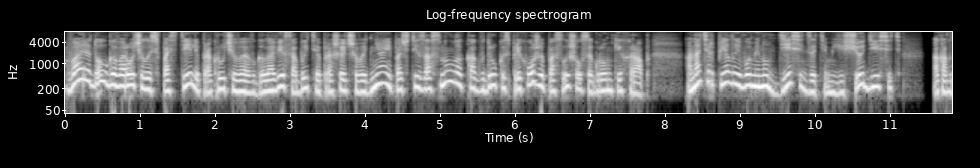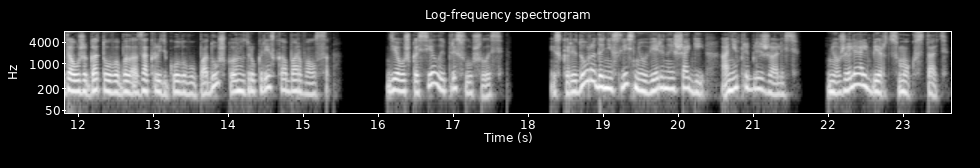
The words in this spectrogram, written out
Варя долго ворочалась в постели, прокручивая в голове события прошедшего дня и почти заснула, как вдруг из прихожей послышался громкий храп. Она терпела его минут десять, затем еще десять, а когда уже готова была закрыть голову подушкой, он вдруг резко оборвался. Девушка села и прислушалась. Из коридора донеслись неуверенные шаги, они приближались. Неужели Альберт смог встать?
